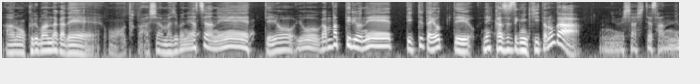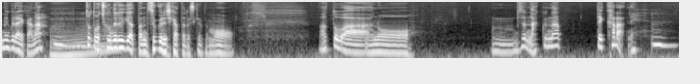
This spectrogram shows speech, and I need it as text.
あの車の中で「お高橋は真面目なやつやね」ってよ「よう頑張ってるよね」って言ってたよってね間接的に聞いたのが入社して3年目ぐらいかな。ちょっと落ち込んでる時だったんです。ごく嬉しかったですけども。あとはあの、うん、実は亡くなってからね、うん、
